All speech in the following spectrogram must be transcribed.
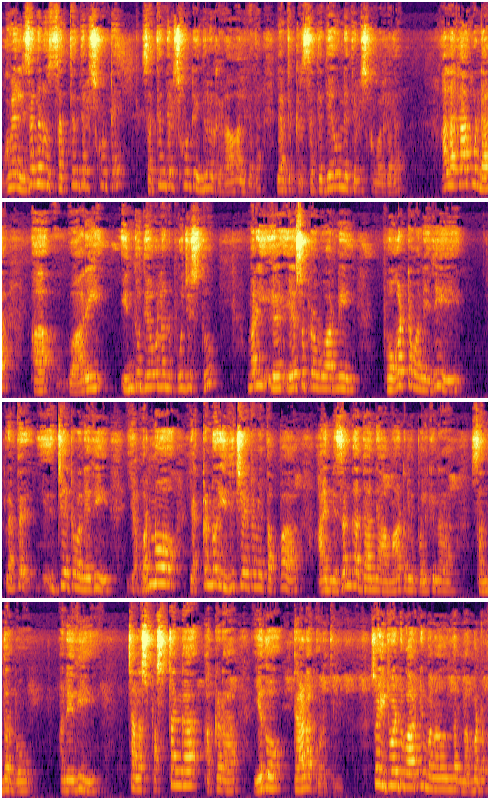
ఒకవేళ నిజంగా నువ్వు సత్యం తెలుసుకుంటే సత్యం తెలుసుకుంటే ఇందులోకి రావాలి కదా? లేకపోతే సత్యదేవుణ్ణి తెలుసుకోవాలి కదా? అలా కాకుండా వారి హిందూ దేవుళ్ళను పూజిస్తూ మరి ఏ- యేసుప్రభు వారిని పొగట్టం అనేది లేకపోతే ఇది చేయటం అనేది ఎవరినో ఎక్కడనో ఇది చేయటమే తప్ప ఆయన నిజంగా దాన్ని ఆ మాటలు పలికిన సందర్భం అనేది చాలా స్పష్టంగా అక్కడ ఏదో తేడా కొడుతుంది. సో ఇటువంటి వారిని మనం నమ్మటం.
